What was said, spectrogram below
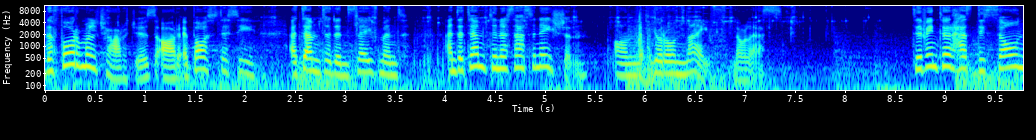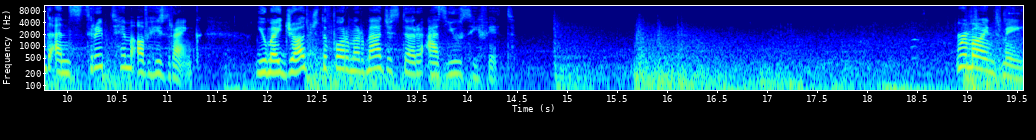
The formal charges are apostasy, attempted enslavement, and attempted assassination, on your own life, no less. Tevinter has disowned and stripped him of his rank. You may judge the former Magister as you see fit. Remind me,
